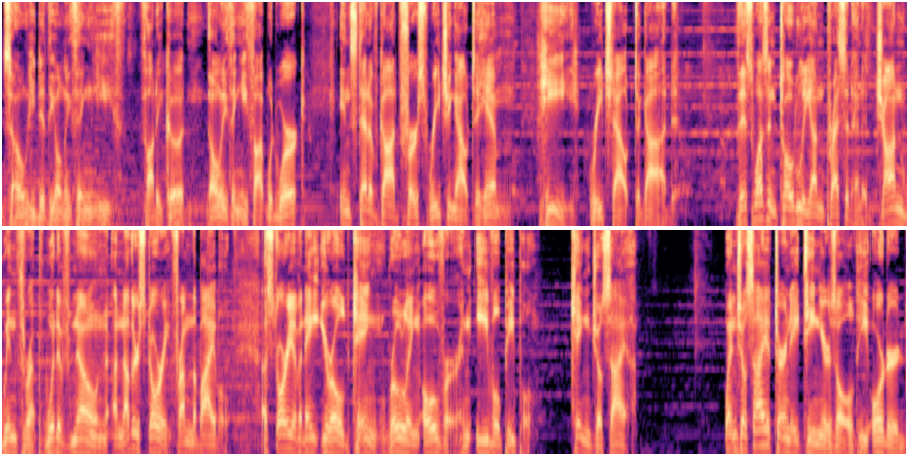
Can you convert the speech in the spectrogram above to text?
So he did the only thing he thought he could, the only thing he thought would work. Instead of God first reaching out to him, he reached out to God. This wasn't totally unprecedented. John Winthrop would have known another story from the Bible a story of an eight year old king ruling over an evil people, King Josiah. When Josiah turned 18 years old, he ordered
